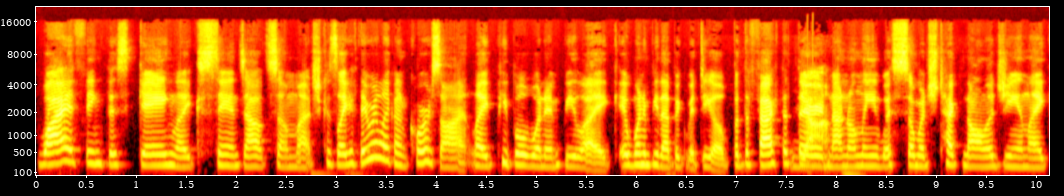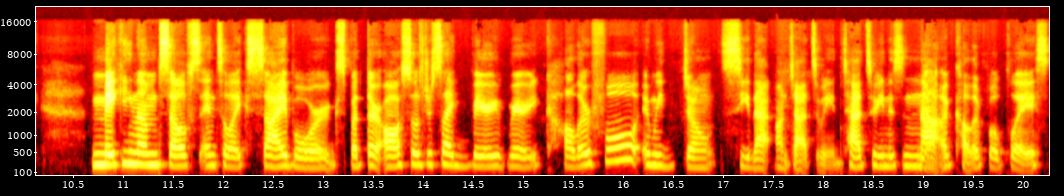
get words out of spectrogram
why I think this gang like stands out so much. Cause like if they were like on Coruscant, like people wouldn't be like it wouldn't be that big of a deal. But the fact that they're Yeah. not only with so much technology and like making themselves into like cyborgs, but they're also just like very, very colorful. And we don't see that on Tatooine. Tatooine is not Yeah. a colorful place.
